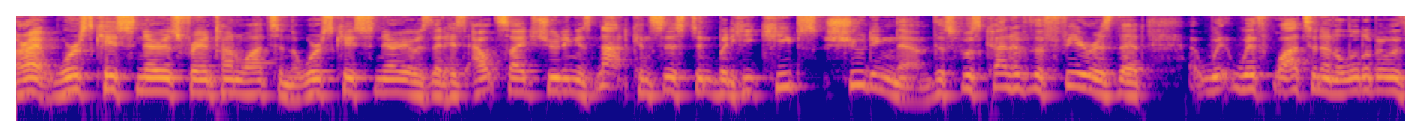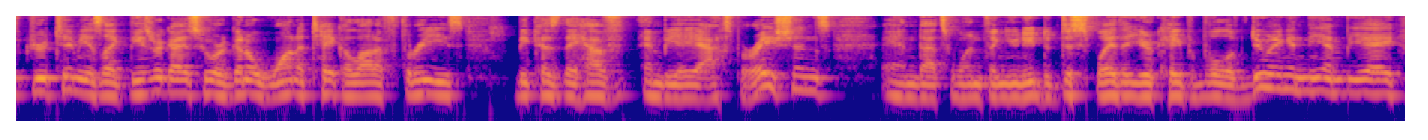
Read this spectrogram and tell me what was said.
All right, worst case scenarios for Anton Watson. The worst case scenario is that his outside shooting is not consistent, but he keeps shooting them. This was kind of the fear is that with, Watson and a little bit with Drew Timme is like these are guys who are going to want to take a lot of threes because they have NBA aspirations, and that's one thing you need to display that you're capable of doing in the NBA,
